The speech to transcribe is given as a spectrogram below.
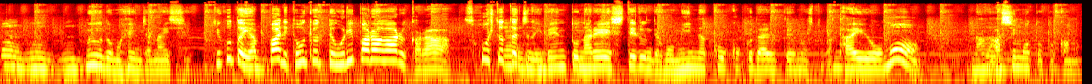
うんうんうん。ムードも変じゃないし。っていうことはやっぱり東京ってオリパラがあるからそこ人たちのイベント慣れしてるんでもうみんな広告代理店の人が対応も、なん足元とかも。うん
